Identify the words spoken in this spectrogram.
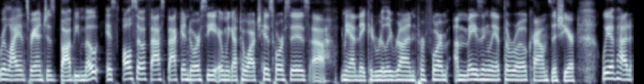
Reliance Ranch's Bobby Mote is also a fastback endorsee, and we got to watch his horses. Uh, man, they could really run, perform amazingly at the Royal Crowns this year. We have had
